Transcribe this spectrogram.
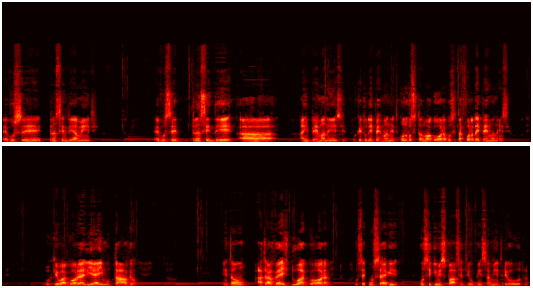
é você transcender a mente. É você transcender a, a impermanência, porque tudo é impermanente. Quando você está no agora, você está fora da impermanência. Porque o agora ele é imutável. Então, através do agora, você consegue conseguir um espaço entre um pensamento e outro.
